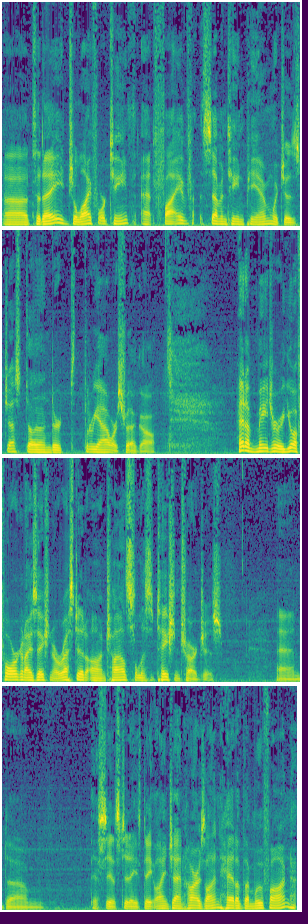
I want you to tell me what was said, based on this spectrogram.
uh, today, July 14th at 5:17 p.m., which is just under three hours ago. Head of major UFO organization arrested on child solicitation charges, and um, This is today's Dateline. Jan Harzan, head of the MUFON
